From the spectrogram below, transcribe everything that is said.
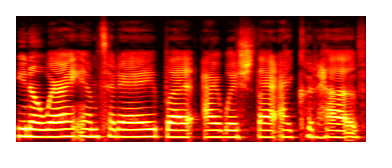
you know, where I am today, but I wish that I could have,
